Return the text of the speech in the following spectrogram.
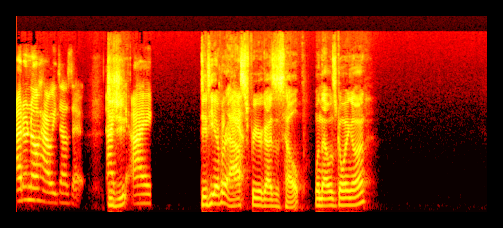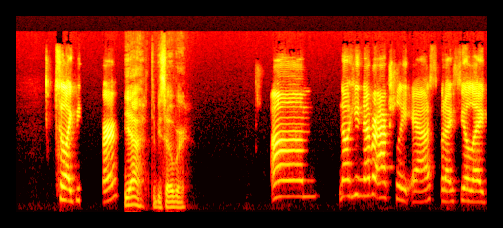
I don't know how he does it. Did I, you- I Did he ever ask for your guys' help when that was going on? to like be sober. Yeah, to be sober. Um, no, he never actually asked, but I feel like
